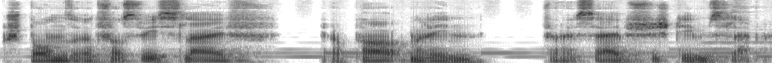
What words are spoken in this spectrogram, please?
Gesponsert von Swiss Life, ihrer Partnerin für ein selbstbestimmtes Leben.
